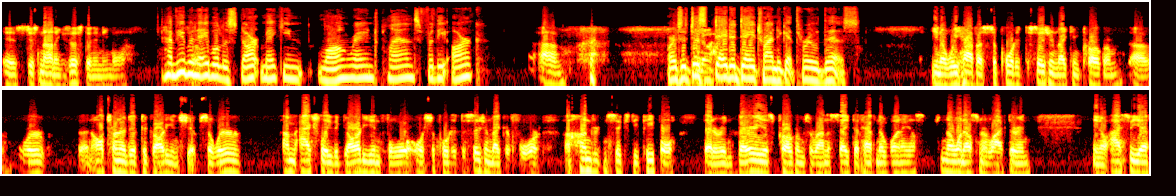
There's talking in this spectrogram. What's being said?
is just non-existent anymore. Have you been so, able to start making long range plans for the ARC? Um, or is it just day to day trying to get through this? You know, we have a supported decision making program. Uh, we're an alternative to guardianship, so we're I'm actually the guardian for or supported decision maker for 160 people that are in various programs around the state that have no one else, no one else in their life. They're in, you know, ICF,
